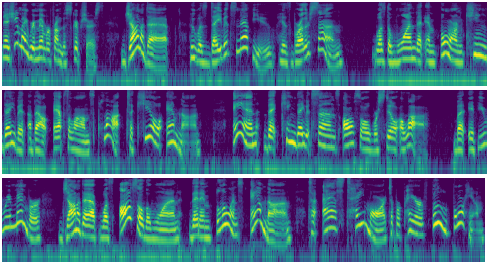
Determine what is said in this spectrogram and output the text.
Now, as you may remember from the scriptures, Jonadab, who was David's nephew, his brother's son, was the one that informed King David about Absalom's plot to kill Amnon, and that King David's sons also were still alive. But if you remember, Jonadab was also the one that influenced Amnon to ask Tamar to prepare food for him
